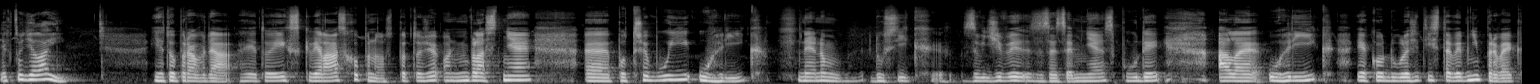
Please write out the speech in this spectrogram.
Jak to dělají? Je to pravda, je to jejich skvělá schopnost, protože oni vlastně eh, potřebují uhlík, nejenom dusík z výživy ze země, z půdy, ale uhlík jako důležitý stavební prvek,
